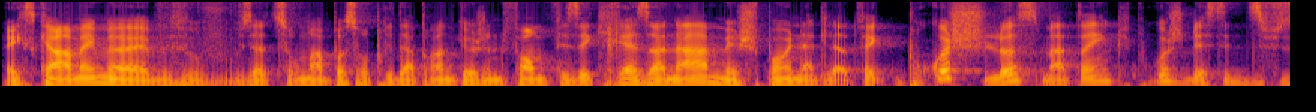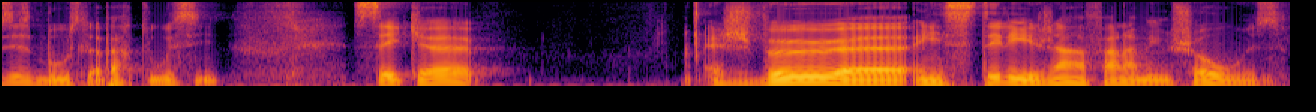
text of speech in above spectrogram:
Fait que quand même, euh, vous, vous êtes sûrement pas surpris d'apprendre que j'ai une forme physique raisonnable, mais je suis pas un athlète. Fait que pourquoi je suis là ce matin, puis pourquoi j'ai décidé de diffuser ce boost-là partout aussi, c'est que je veux euh, inciter les gens à faire la même chose.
